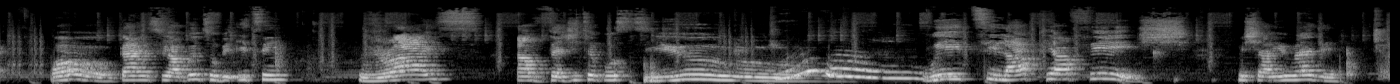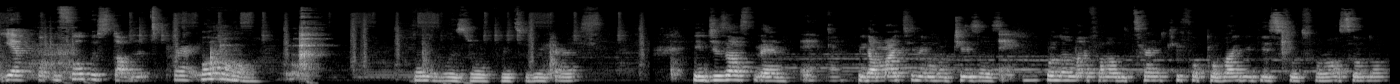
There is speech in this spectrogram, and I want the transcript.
finger. Oh, guys, we are going to be eating rice and vegetable stew with tilapia fish. Michelle, are you ready? Yeah, but before we start, let's pray. Oh, I don't know what is wrong with me today, guys. In Jesus' name, in the mighty name of Jesus, oh Lord, my Father, we thank you for providing this food for us, oh Lord.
